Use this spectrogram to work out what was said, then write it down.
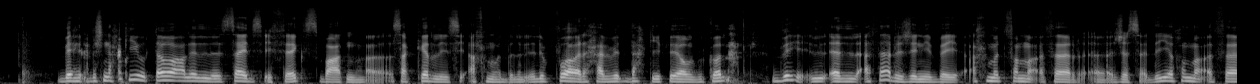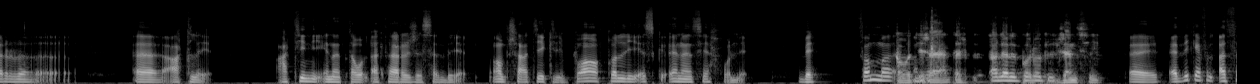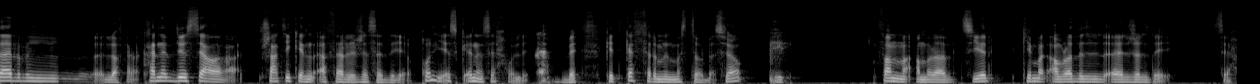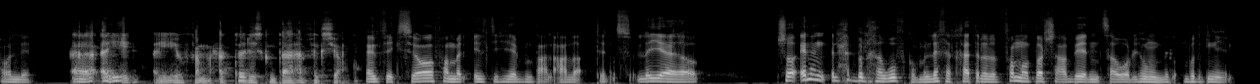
باش نحكيو توا على الـ side effects بعد ما سكر لي سي أحمد الـ points اللي حبيت نحكي فيهم الكل. باهي الأثار الجانبية. أحمد فما أثار آه، جسدية فما أثار آه، آه، عقلية. أعطيني أنا تو الأثار الجسدية. باش أعطيك les points قل لي est-ce que أنا صح ولا باهي فما أو déjà أنت جبت على البرود الجنسي. إيه هذيك في الأثار الأخرى. خلينا نبداو الساعة باش نعطيك الأثار الجسدية. قل لي est-ce que أنا صح ولا لأ. كي تكثر من الـ masturbation فما أمراض تصير كيما الأمراض الجلدية. صح ولا آه أي أي فما حتى risque نتاع infection infection فما الالتهاب نتاع الأعضاء اللي هي شو أنا نحب نخوفكم من الآخر خاطر فما برشا عباد نتصور اليوم مدمنين.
